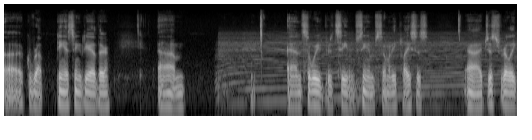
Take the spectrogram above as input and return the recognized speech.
uh, grew up dancing together. Um, and so we've seen seen him so many places. Uh, just really,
